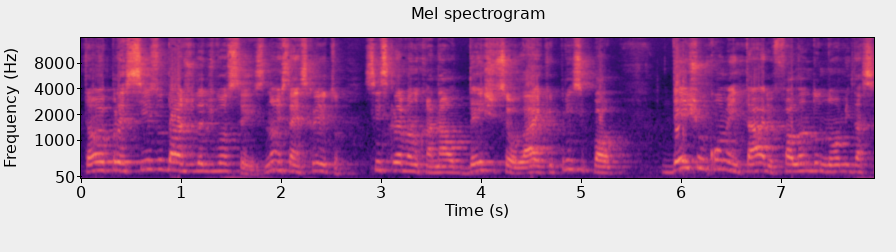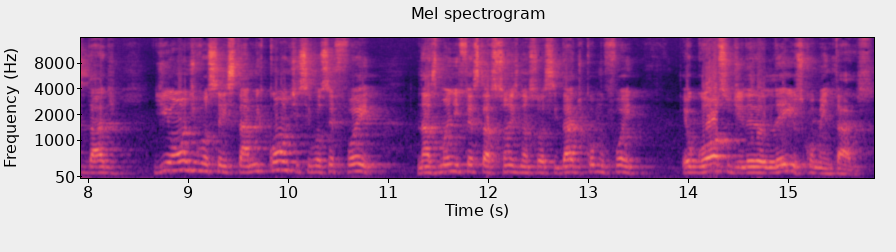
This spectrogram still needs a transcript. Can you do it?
Então eu preciso da ajuda de vocês. Não está inscrito? Se inscreva no canal, deixe o seu like. O principal, deixe um comentário falando o nome da cidade, de onde você está. Me conte se você foi nas manifestações na sua cidade, como foi? Eu gosto de ler, eu leio os comentários.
